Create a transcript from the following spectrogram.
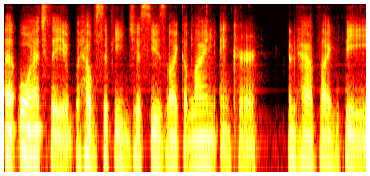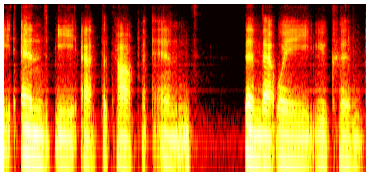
uh, well actually it helps if you just use like a line anchor and have like the end be at the top and then that way you could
